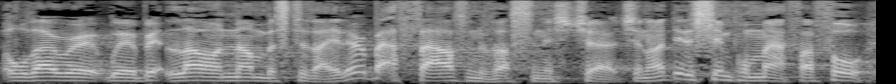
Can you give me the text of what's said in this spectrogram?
although we're, we're a bit low on numbers today, there are about a thousand of us in this church. And I did a simple math. I thought,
